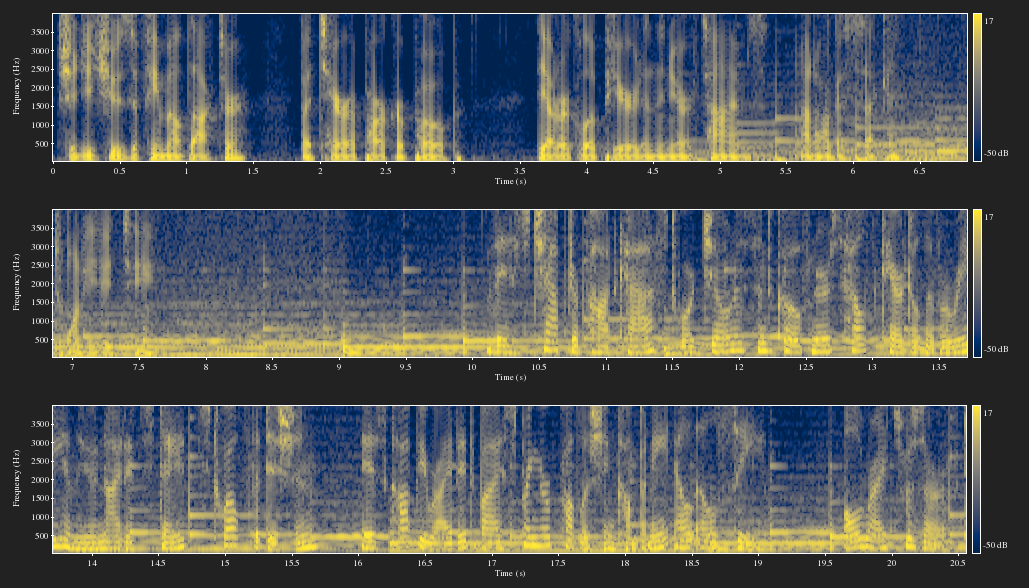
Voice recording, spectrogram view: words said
Should You Choose a Female Doctor? by Tara Parker Pope. The article appeared in the New York Times on August 2nd, 2018. This chapter podcast for Jonas and Kovner's Healthcare Delivery in the United States, 12th edition, is copyrighted by Springer Publishing Company, LLC. All rights reserved.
